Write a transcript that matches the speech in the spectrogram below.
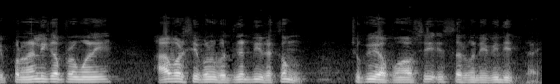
એ પ્રણાલિકા પ્રમાણે આ વર્ષે પણ વધઘટની રકમ ચૂકવી આપવામાં આવશે, એ સર્વને વિદિત થાય.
